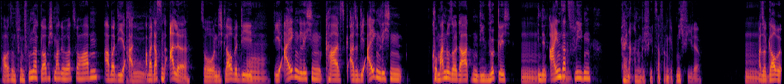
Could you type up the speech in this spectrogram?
1500, glaube ich, mal gehört zu haben. Aber, die, Puh. aber das sind alle. So, und ich glaube, die, Oh. die eigentlichen KS, also die eigentlichen Kommandosoldaten, die wirklich Hm. in den Einsatz Hm. fliegen, keine Ahnung, wie viel es davon gibt. Nicht viele. Hm. Also glaube,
